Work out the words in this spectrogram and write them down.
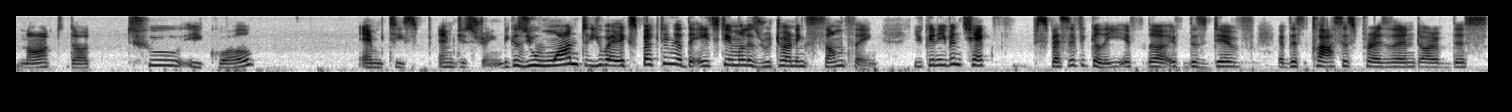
not dot to equal empty empty string. Because you want you were expecting that the HTML is returning something. You can even check specifically if the if this div if this class is present or if this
